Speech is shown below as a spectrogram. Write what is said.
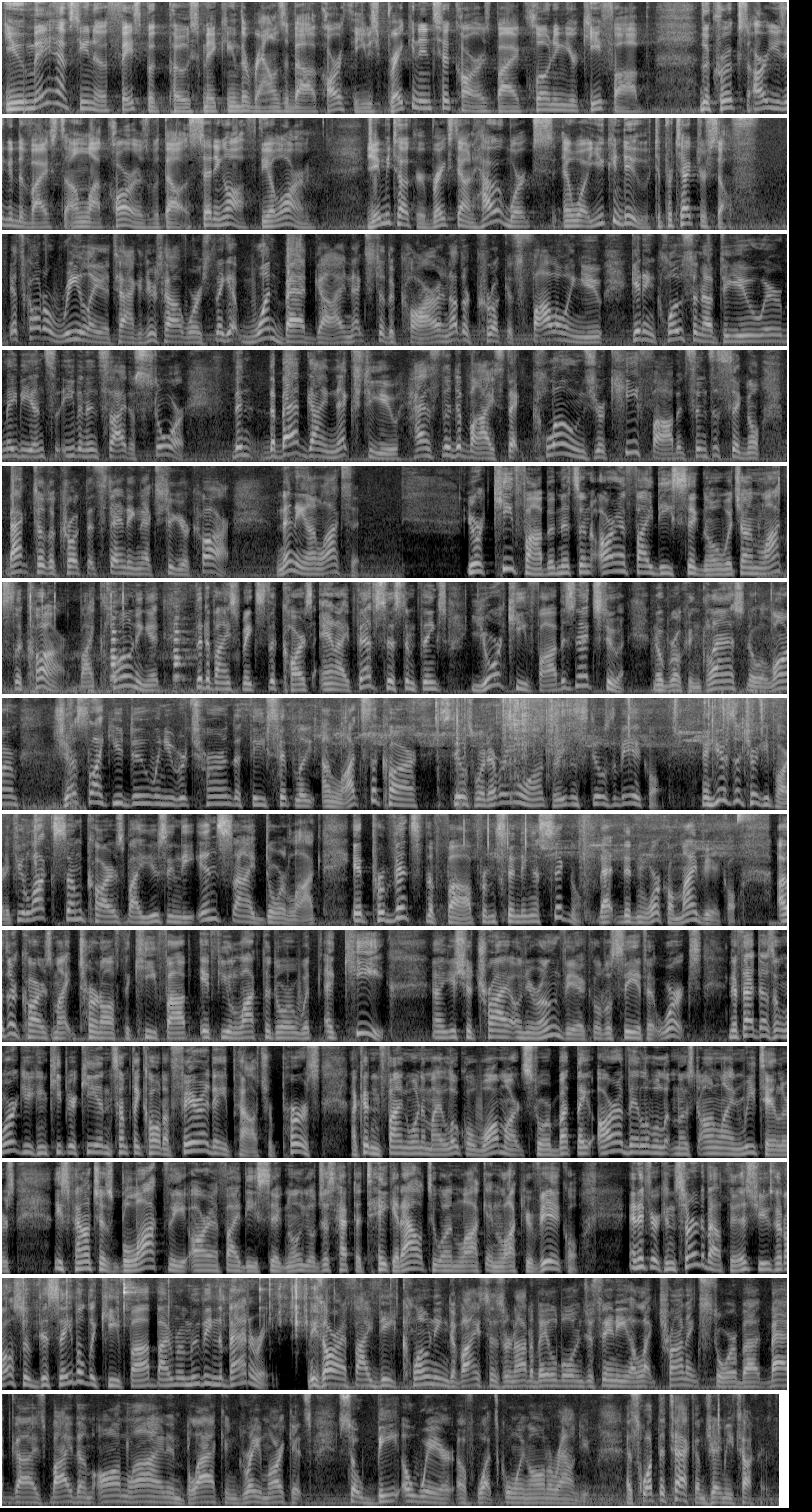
You may have seen a Facebook post making the rounds about car thieves breaking into cars by cloning your key fob. The crooks are using a device to unlock cars without setting off the alarm. Jamie Tucker breaks down how it works and what you can do to protect yourself. It's called a relay attack, and here's how it works. They get one bad guy next to the car, another crook is following you, getting close enough to you, or maybe ins even inside a store. Then the bad guy next to you has the device that clones your key fob and sends a signal back to the crook that's standing next to your car. And then he unlocks it. Your key fob emits an RFID signal which unlocks the car. By cloning it, the device makes the car's anti-theft system thinks your key fob is next to it. No broken glass, no alarm. Just like you do when you return, the thief simply unlocks the car, steals whatever he wants, or even steals the vehicle. Now, here's the tricky part. If you lock some cars by using the inside door lock, it prevents the fob from sending a signal. That didn't work on my vehicle. Other cars might turn off the key fob if you lock the door with a key. Uh, you should try on your own vehicle to see if it works. And if that doesn't work, you can keep your key in something called a Faraday pouch or purse. I couldn't find one in my local Walmart store, but they are available at most online retailers. These pouches block the RFID signal. You'll just have to take it out to unlock and lock your vehicle. And if you're concerned about this, you could also disable the key fob by removing the battery. These RFID cloning devices are not available in just any electronics store, but bad guys buy them online in black and gray markets. So be aware of what's going on around you. That's what the tech. I'm Jamie Tucker.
